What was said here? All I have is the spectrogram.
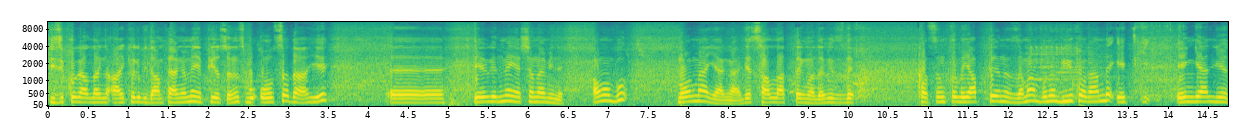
fizik kurallarına aykırı bir damperleme yapıyorsanız bu olsa dahi e, devrilme yaşanabilir. Ama bu normal yerlerde sallattırmada hızlı kasıntılı yaptığınız zaman bunu büyük oranda etki engelliyor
